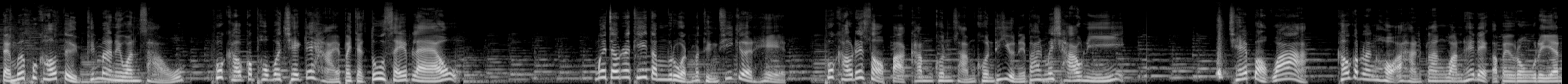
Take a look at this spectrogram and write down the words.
แต่เมื่อพวกเขาตื่นขึ้นมาในวันเสาร์พวกเขาก็พบว่าเช็คได้หายไปจากตู้เซฟแล้ว เมื่อเจ้าหน้าที่ตำรวจมาถึงที่เกิดเหตุ พวกเขาได้สอบปากคำคนสามคนที่อยู่ในบ้านเมื่อเช้านี้ เชฟบอกว่าเขากำลังห่ออาหารกลางวันให้เด็กเอาไปโรงเรียน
